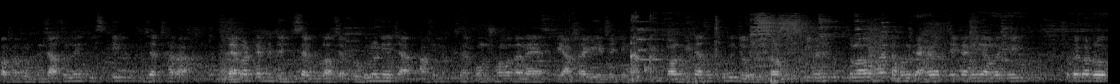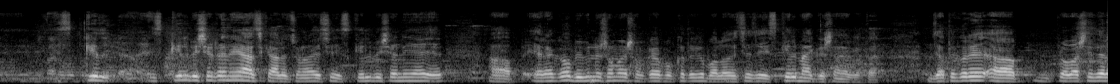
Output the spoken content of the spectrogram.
কথা বলতেন যে আসলে স্কিল ভিসা ছাড়া লেবার টাইপের যে ভিসাগুলো আছে ওগুলো নিয়ে আসলে কোন সমাধানে কি আসা গিয়েছে কিনা? কারণ এটা আসলে খুবই জরুরি। কারণ স্কিল ভিসা তোলাও হয় তাহলে দেখা যাচ্ছে এটা নিয়ে মানে স্কিল স্কিল বিষয়টা নিয়ে আজকে আলোচনা হয়েছে। স্কিল বিষয় নিয়ে এর আগেও বিভিন্ন সময় সরকারের পক্ষ থেকে বলা হয়েছে যে স্কিল মাইগ্রেশনের কথা। যাতে করে প্রবাসীদের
